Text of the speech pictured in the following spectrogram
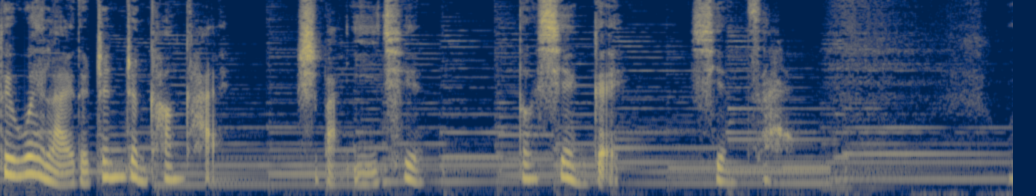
对未来的真正慷慨，是把一切都献给现在。”我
